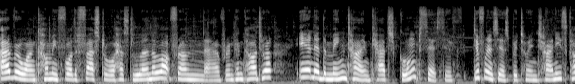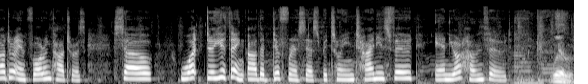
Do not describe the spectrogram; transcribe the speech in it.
everyone coming for the festival has learned a lot from African culture and in the meantime catch glimpses of differences between Chinese culture and foreign cultures. So, what do you think are the differences between Chinese food and your home food? Well,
